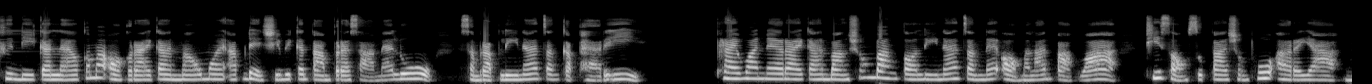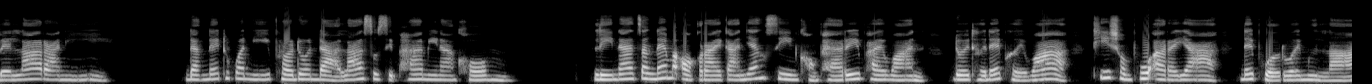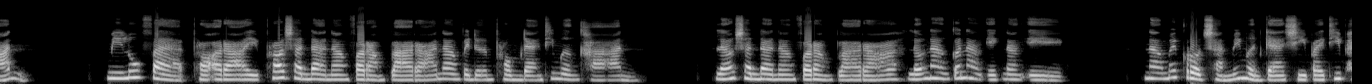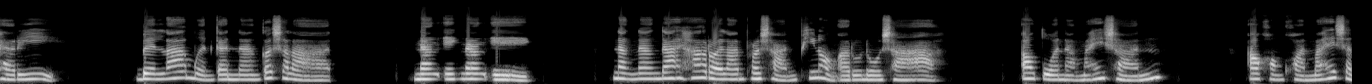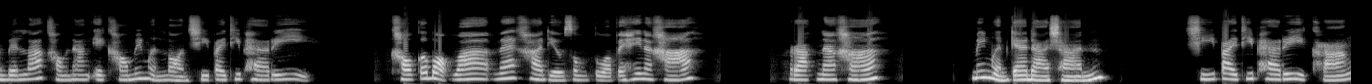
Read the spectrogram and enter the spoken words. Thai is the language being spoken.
คืนดีกันแล้วก็มาออกรายการเมาส์มอยอัปเดตชีวิตกันตามประษาแม่ลูกสำหรับลีน่าจังกับแพรรี่ไพรวันในรายการบางช่วงบางตอนลีน่าจังได้ออกมาล้านปากว่า ที่สองซุปตาชมพู่อารยาเบลล่ารานี ดังได้ทุกวันนี้เพราะโดนด่าล่าสุด 15 มีนาคมลีน่าจังได้มาออกรายการแย่งซีนของแพรรี่ไพรวัน โดยเธอได้เผยว่าที่ชมพู่อารยาได้ผัวรวยหมื่นล้าน มีลูกแฝด เพราะอะไร เพราะฉันด่านางฝรั่งปลาร้านางไปเดินพรมแดงที่เมืองคาน แล้วฉันด่านางฝรั่งปลาร้า แล้วนางก็นางเอกนางเอก นางไม่โกรธฉันไม่เหมือนแกชี้ไปที่แพรรี่ เบลล่าเหมือนกันนางก็ฉลาด นางเอกนางเอก หนังนางได้500ล้านเพราะฉันพี่หน่องอารุโนชา เอาตัวหนังมาให้ฉัน เอาของขวัญมาให้ฉันเบลล่าเขานางเอกเขาไม่เหมือนหล่อนชี้ไปที่แพรรี่ เขาก็บอกว่าแม่คะเดี๋ยวส่งตัวไปให้นะคะ รักนะคะ ไม่เหมือนแกด่าฉัน ชี้ไปที่แพรรี่อีกครั้ง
